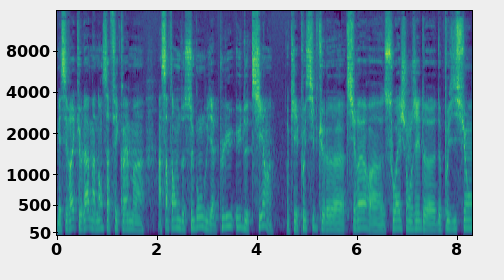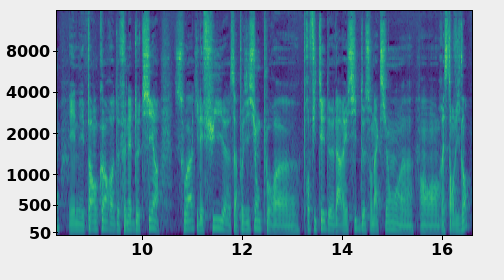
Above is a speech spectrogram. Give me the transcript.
mais c'est vrai que là, maintenant, ça fait quand même euh, un certain nombre de secondes où il n'y a plus eu de tir. Donc il est possible que le tireur euh, soit échangé de, de position et n'ait pas encore de fenêtre de tir, soit qu'il ait fui euh, sa position pour euh, profiter de la réussite de son action euh, en restant vivant.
